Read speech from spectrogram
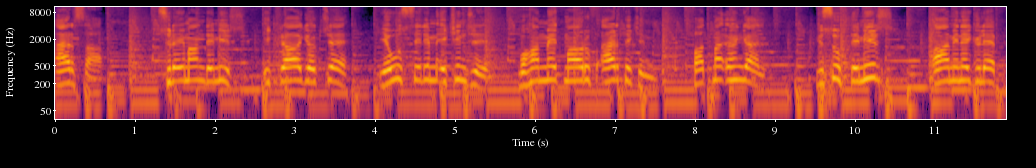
Ersa, Süleyman Demir, İkra Gökçe, Yavuz Selim Ekinci, Muhammed Maruf Ertekin, Fatma Öngel, Yusuf Demir, Amine Gülep.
